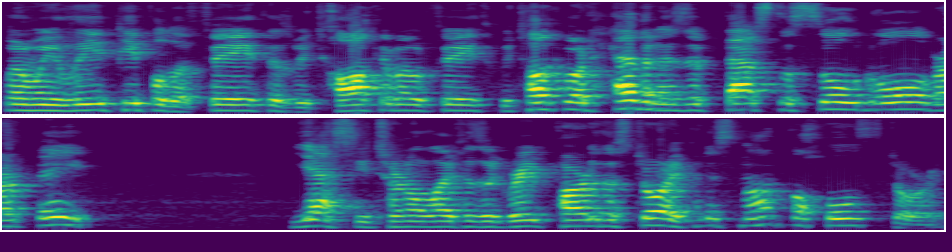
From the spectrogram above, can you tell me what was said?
When we lead people to faith, as we talk about faith, we talk about heaven as if that's the sole goal of our faith. Yes, eternal life is a great part of the story, but it's not the whole story.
